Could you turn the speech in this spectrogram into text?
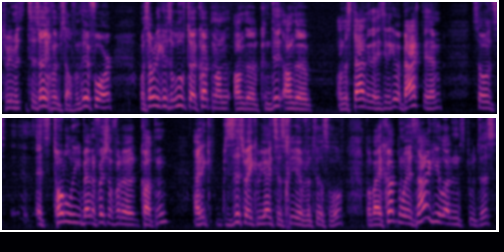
to be to himself. And therefore, when somebody gives a luf to a curtain on, on the condi- on the understanding that he's going to give it back to him, so it's it's totally beneficial for the cotton and because this way he can be Yitzhak Chiyav until Salov. But by a cotton where it's not a Gilad in Sputus,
